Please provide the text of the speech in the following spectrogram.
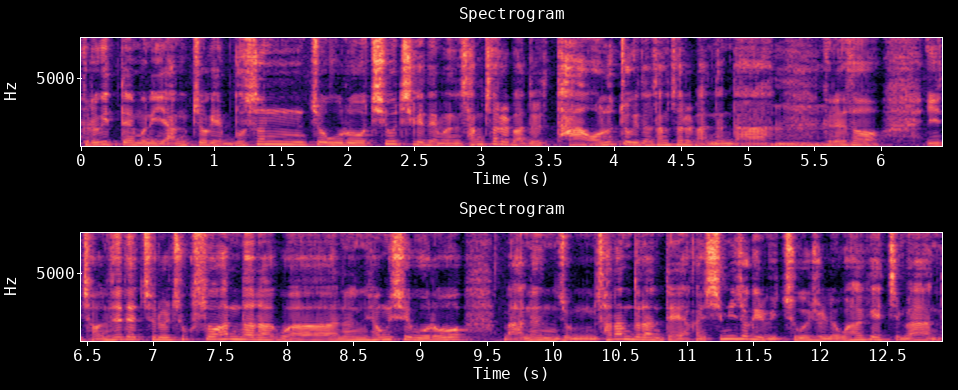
그렇기 때문에 양쪽에 무슨 쪽으로 치우치게 되면 상처를 받을 다 어느 쪽이든 상처를 받는다. 음. 그래서 이 전세 대출을 축소한다라고 하는 형식으로 많은 좀 사람들한테 약간 심리적인 위축을 주려고 하겠지만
